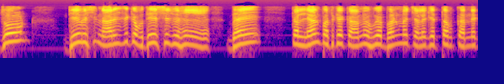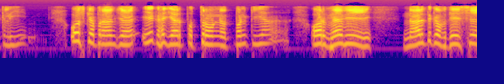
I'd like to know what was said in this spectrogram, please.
जो देवऋषि नारद जी के उपदेश जो है, वह कल्याण पथ के काम हुए वन में चले गए तब करने के लिए। उसके उपरांत जो एक हज़ार पुत्रों ने उत्पन्न किया और वह भी नारद के उपदेश से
